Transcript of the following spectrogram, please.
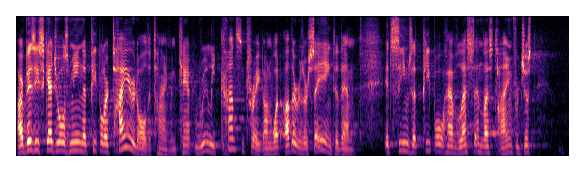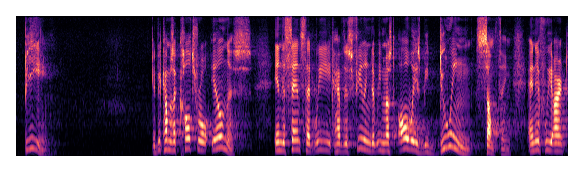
Our busy schedules mean that people are tired all the time and can't really concentrate on what others are saying to them. It seems that people have less and less time for just being. It becomes a cultural illness in the sense that we have this feeling that we must always be doing something. And if we aren't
